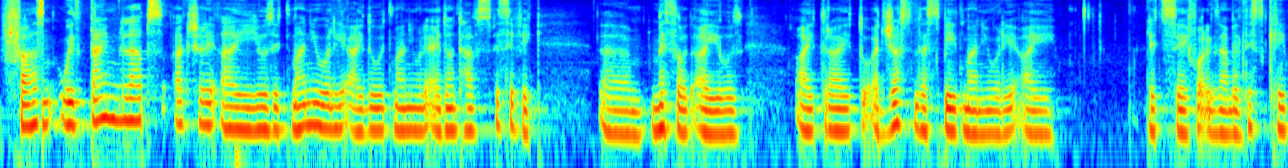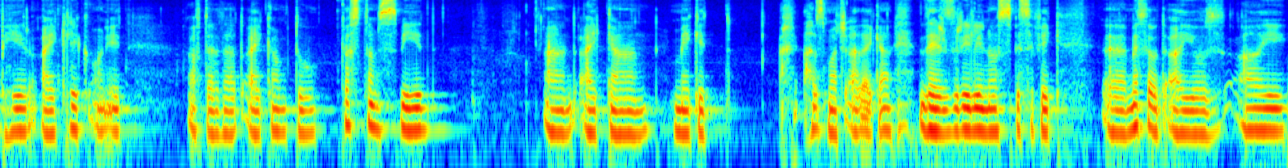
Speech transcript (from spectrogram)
fast with time lapse. Actually, I use it manually. I do it manually. I don't have specific um, method I use. I try to adjust the speed manually. I let's say for example this clip here. I click on it. After that, I come to custom speed, and I can make it as much as I can. There's really no specific uh, method I use. I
